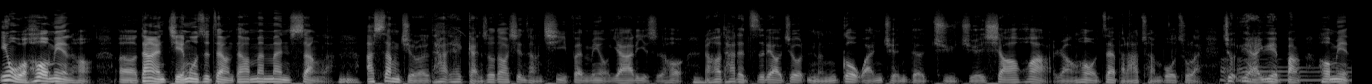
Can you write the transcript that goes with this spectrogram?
因为我后面哈，呃，当然节目是这样，都要慢慢上了。啊，上久了，他还感受到现场气氛没有压力的时候，然后他的资料就能够完全的咀嚼消化，然后再把它传播出来，就越来越棒。后面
